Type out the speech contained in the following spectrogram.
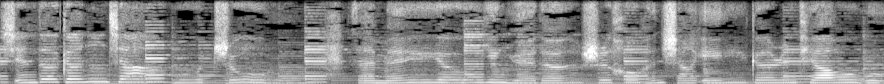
显得更加无助，在没有音乐的时候，很想一个人跳舞，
